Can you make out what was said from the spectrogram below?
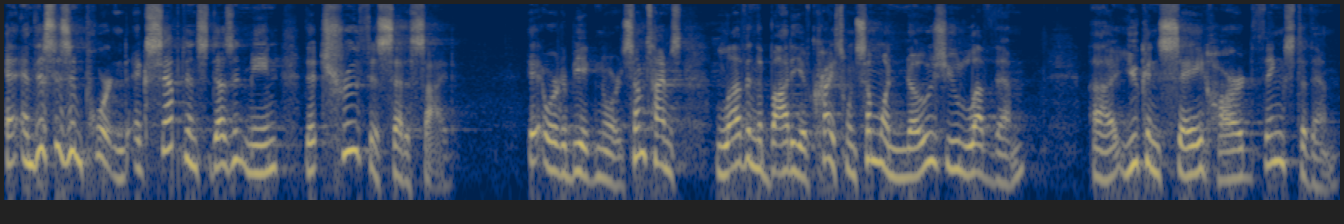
And, and this is important. Acceptance doesn't mean that truth is set aside or to be ignored. Sometimes, love in the body of Christ, when someone knows you love them, uh, you can say hard things to them.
